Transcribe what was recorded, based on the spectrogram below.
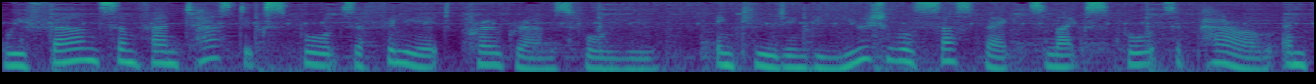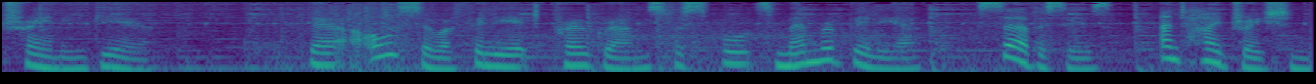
we found some fantastic sports affiliate programs for you, including the usual suspects like sports apparel and training gear. There are also affiliate programs for sports memorabilia, services, and hydration.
